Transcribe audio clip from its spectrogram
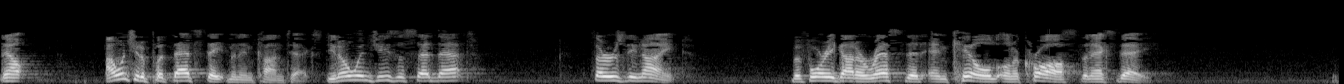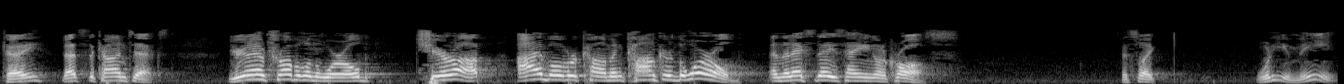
Now, I want you to put that statement in context. You know when Jesus said that? Thursday night before he got arrested and killed on a cross the next day. Okay? That's the context. You're going to have trouble in the world. Cheer up. I've overcome and conquered the world. And the next day he's hanging on a cross. It's like, what do you mean?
